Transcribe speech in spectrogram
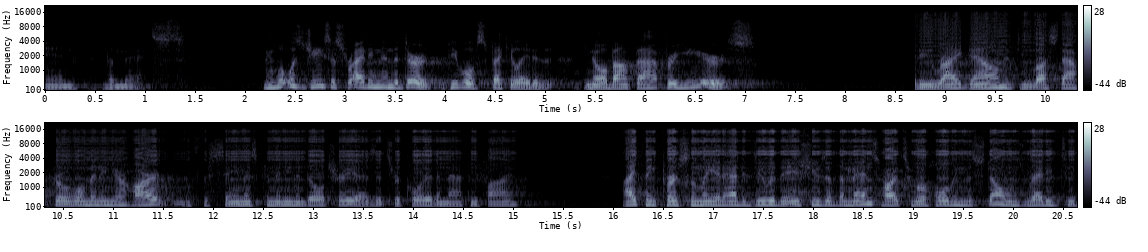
in the midst. I mean, what was Jesus writing in the dirt? People have speculated, you know, about that for years. Did he write down, if you lust after a woman in your heart, it's the same as committing adultery, as it's recorded in Matthew 5? I think personally it had to do with the issues of the men's hearts who were holding the stones, ready to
